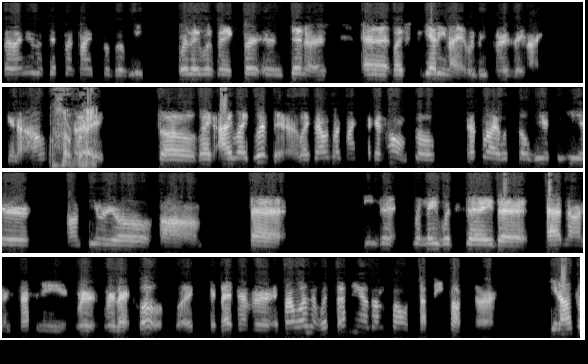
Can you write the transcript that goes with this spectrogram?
that I knew the different nights of the week where they would make certain dinners, and like spaghetti night would be Thursday night. You know, right? Like, so like I like lived there. Like that was like my second home. So that's why it was so weird to hear on Serial um, that even when they would say that Adnan and Stephanie were were that close. Like if that never, if I wasn't with Stephanie, I was on the phone with Stephanie talking to her. You know, so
